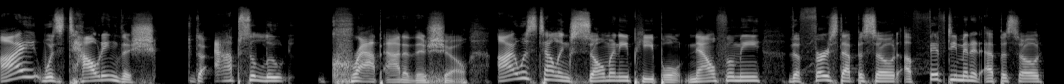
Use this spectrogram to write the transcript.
I was touting the sh- the absolute crap out of this show. I was telling so many people, now for me, the first episode, a 50 minute episode,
